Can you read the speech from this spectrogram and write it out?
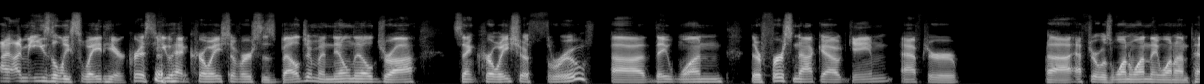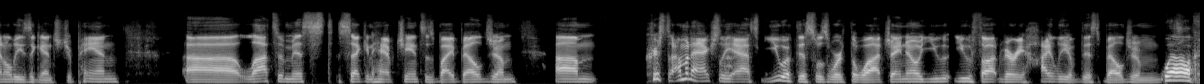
I'm easily swayed here. Chris, you had Croatia versus Belgium, a nil-nil draw sent Croatia through. Uh, they won their first knockout game after uh, after it was one-one. They won on penalties against Japan. Uh, lots of missed second half chances by Belgium. Um, Chris, I'm going to actually ask you if this was worth the watch. I know you you thought very highly of this Belgium. Well,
